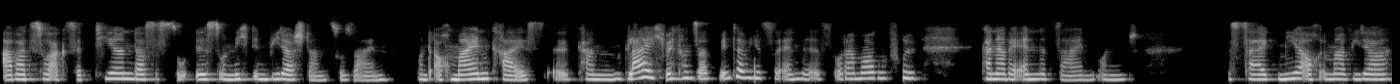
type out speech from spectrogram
Aber zu akzeptieren, dass es so ist und nicht im Widerstand zu sein. Und auch mein Kreis äh, kann gleich, wenn unser Interview zu Ende ist oder morgen früh, kann er beendet sein. Und es zeigt mir auch immer wieder,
